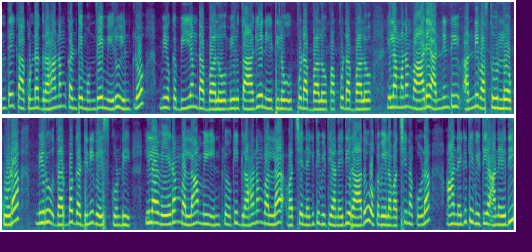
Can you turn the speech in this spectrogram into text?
అంతేకాకుండా గ్రహణం కంటే ముందే మీరు ఇంట్లో మీ యొక్క బియ్యం డబ్బాలో మీరు తాగే నీటిలో ఉప్పు డబ్బాలో పప్పు డబ్బాలో ఇలా మనం వాడే అన్నింటి అన్ని వస్తువుల్లో కూడా మీరు దర్భగడ్డిని వేసుకోండి. ఇలా వేయడం వల్ల మీ ఇంట్లోకి గ్రహణం వల్ల వచ్చే నెగిటివిటీ అనేది రాదు. ఒకవేళ వచ్చినా కూడా ఆ నెగిటివిటీ అనేది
